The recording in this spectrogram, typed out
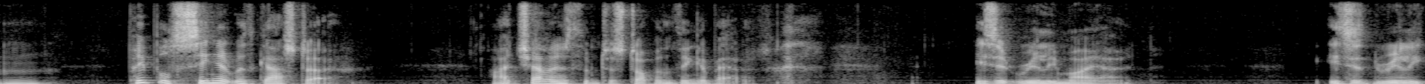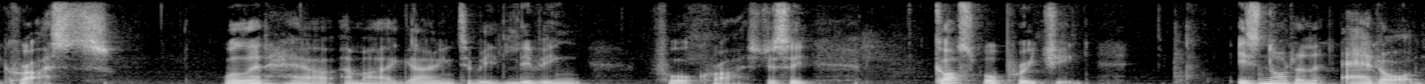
Mm. People sing it with gusto. I challenge them to stop and think about it. Is it really my own? Is it really Christ's? Well, then, how am I going to be living for Christ? You see, gospel preaching is not an add on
